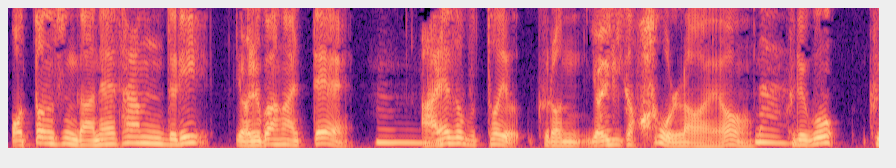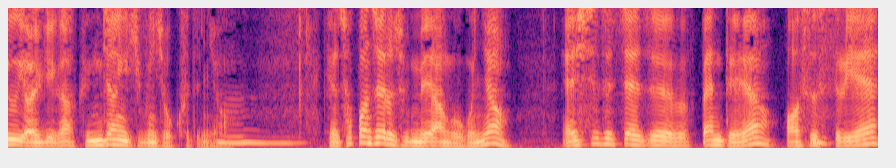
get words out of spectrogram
어떤 순간에 사람들이 열광할 때 음. 아래서부터 그런 열기가 확 올라와요. 네. 그리고 그 열기가 굉장히 기분이 좋거든요. 음. 그래서 첫 번째로 준비한 곡은요. 애시드 재즈 밴드예요. 어스3의 음.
